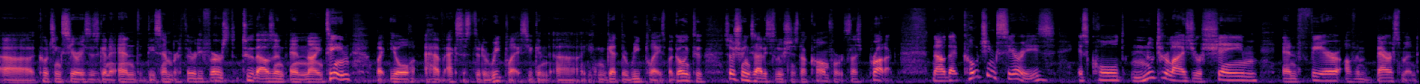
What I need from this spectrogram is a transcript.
uh, coaching series is going to end December 31st, 2019. But you'll have access to the replays. You can uh, you can get the replays by going to socialanxietysolutions.com forward slash product. Now that coaching series is called Neutralize Your Shame and Fear of Embarrassment.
